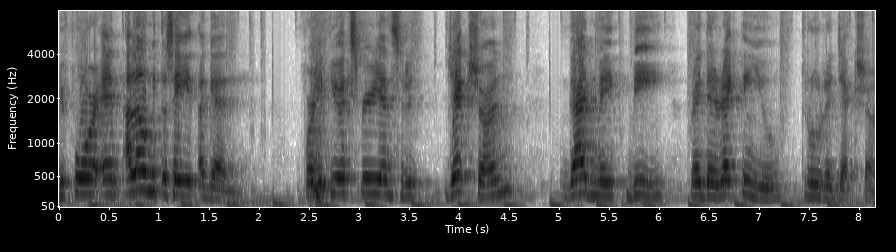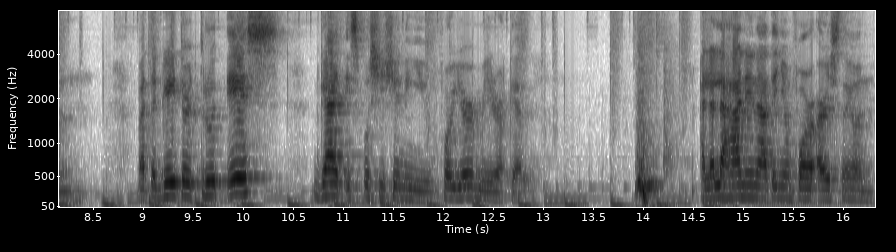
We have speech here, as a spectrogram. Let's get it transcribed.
before, and allow me to say it again. For if you experience rejection, God may be redirecting you through rejection. But the greater truth is, God is positioning you for your miracle. Alalahanin natin yung 4 hours na yon.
